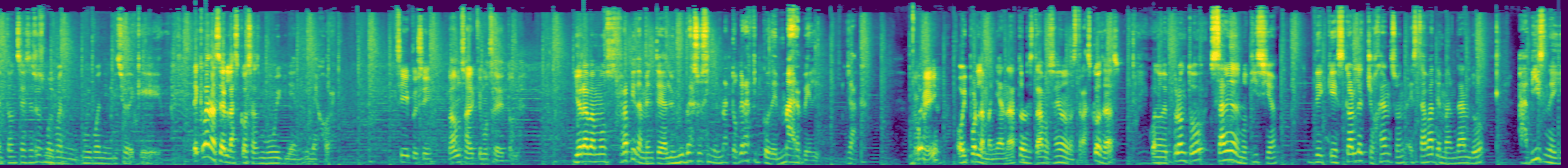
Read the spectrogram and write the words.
Entonces eso es muy buen, muy buen indicio de que, de que van a hacer las cosas muy bien y mejor. Sí, pues sí. Vamos a ver cómo se detona. Y ahora vamos rápidamente al universo cinematográfico de Marvel, Jack. hoy por la mañana todos estábamos haciendo nuestras cosas cuando de pronto sale la noticia de que Scarlett Johansson estaba demandando a Disney.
